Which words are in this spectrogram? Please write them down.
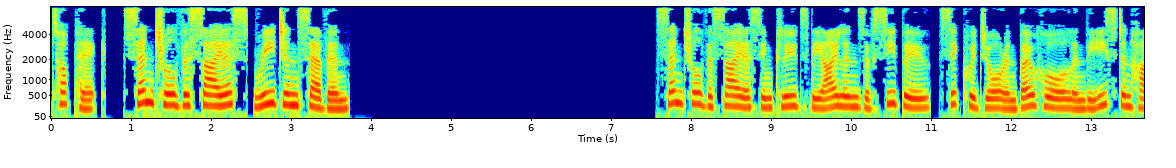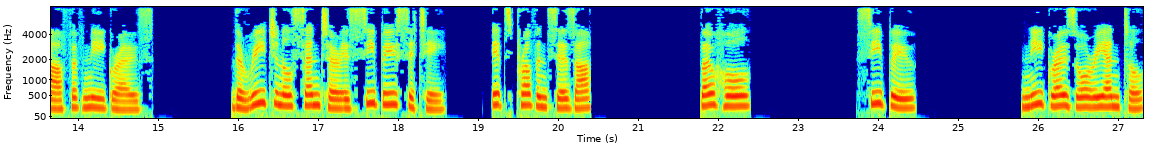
Topic Central Visayas Region 7 Central Visayas includes the islands of Cebu, Siquijor and Bohol and the eastern half of Negros. The regional center is Cebu City. Its provinces are Bohol Cebu Negros Oriental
